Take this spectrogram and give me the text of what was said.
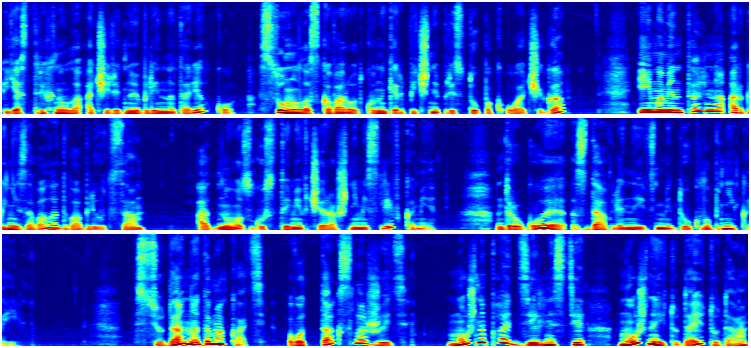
Я стряхнула очередной блин на тарелку, сунула сковородку на кирпичный приступок у очага и моментально организовала два блюдца — Одно с густыми вчерашними сливками, другое с давленной в меду клубникой. Сюда надо макать, вот так сложить. Можно по отдельности, можно и туда, и туда.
